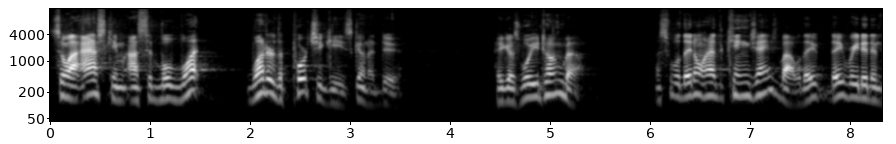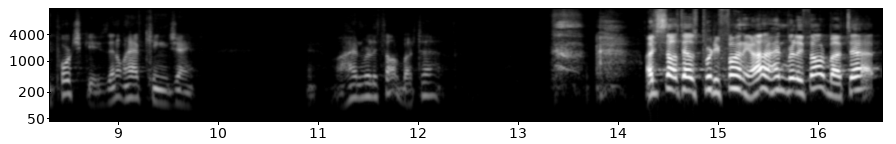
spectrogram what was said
So I asked him, I said, Well, what, what are the Portuguese going to do? He goes, What are you talking about? I said, Well, they don't have the King James Bible. They, they read it in Portuguese. They don't have King James. I hadn't really thought about that. I just thought that was pretty funny. I hadn't really thought about that.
